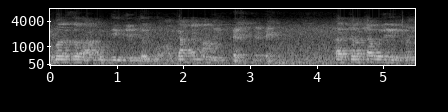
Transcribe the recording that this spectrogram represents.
تمہارے ساتھ آپ کو تین دن کر کو اب کیا کرنا ہے؟ کیا کیا کیا بولے تمہیں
